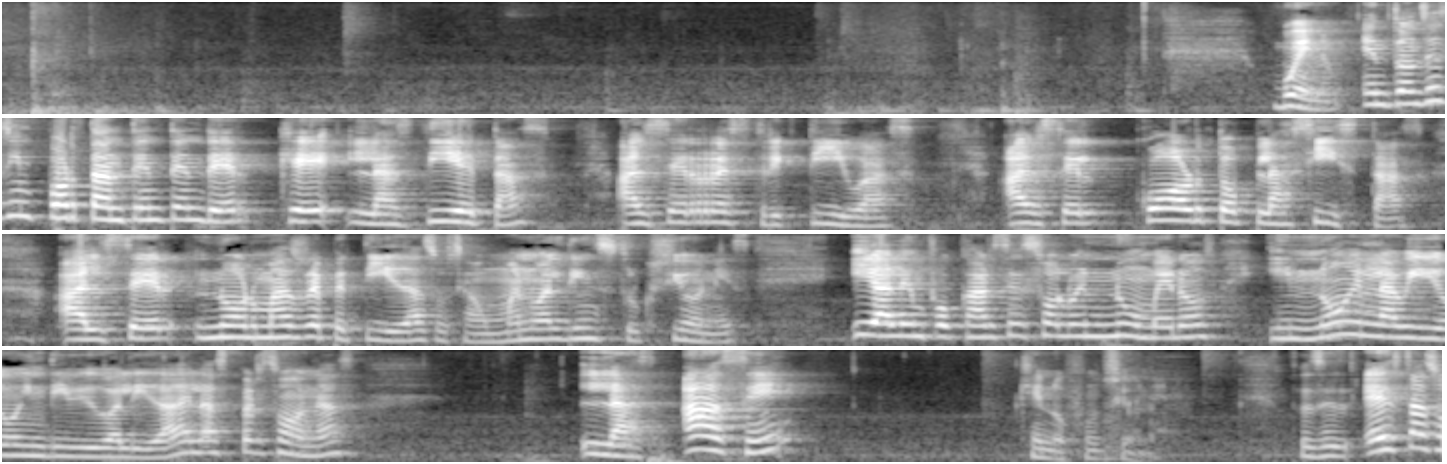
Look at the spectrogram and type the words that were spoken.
Bueno, entonces es importante entender que las dietas, al ser restrictivas, al ser cortoplacistas, al ser normas repetidas, o sea, un manual de instrucciones, y al enfocarse solo en números y no en la bioindividualidad de las personas, las hace que no funcionen. Entonces, estos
